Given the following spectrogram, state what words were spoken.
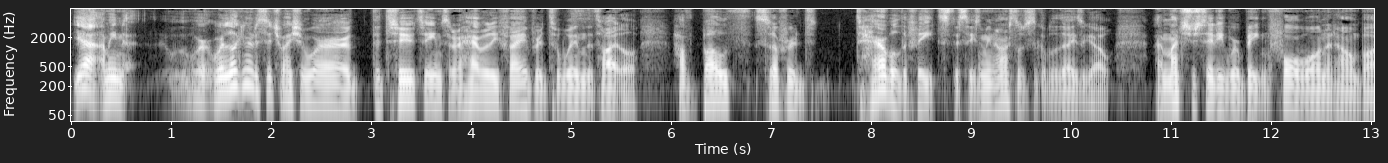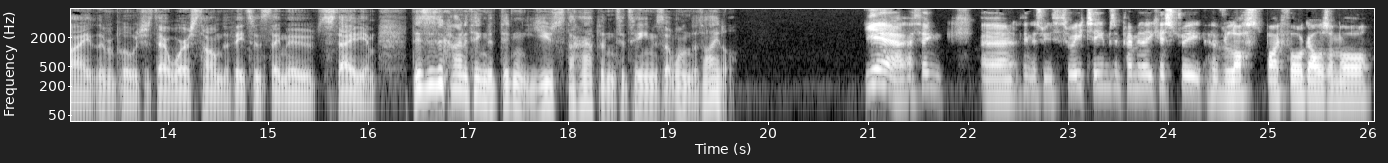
Yeah, I mean, we're we're looking at a situation where the two teams that are heavily favoured to win the title have both suffered terrible defeats this season. I mean, Arsenal just a couple of days ago. Uh, Manchester City were beaten 4 1 at home by Liverpool, which is their worst home defeat since they moved stadium. This is the kind of thing that didn't used to happen to teams that won the title. Yeah, I think uh, I think there's been three teams in Premier League history have lost by four goals or more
